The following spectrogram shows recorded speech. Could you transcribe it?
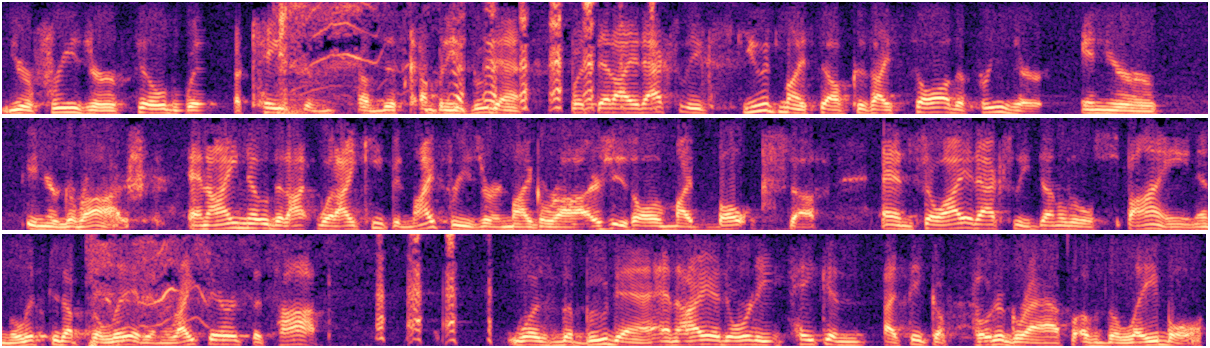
Your freezer filled with a case of, of this company's boudin, but that I had actually excused myself because I saw the freezer in your in your garage. And I know that I, what I keep in my freezer in my garage is all of my bulk stuff. And so I had actually done a little spying and lifted up the lid, and right there at the top was the boudin. And I had already taken, I think, a photograph of the label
